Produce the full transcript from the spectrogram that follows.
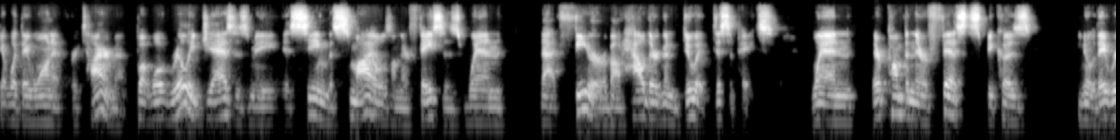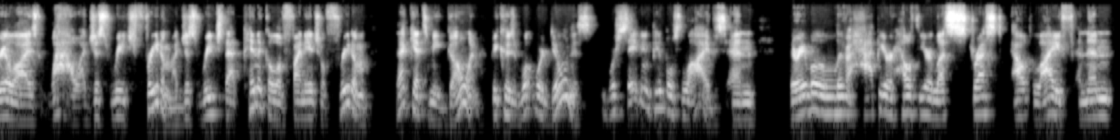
get what they want at retirement. But what really jazzes me is seeing the smiles on their faces when that fear about how they're going to do it dissipates. When they're pumping their fists because you know they realized wow i just reached freedom. I just reached that pinnacle of financial freedom. That gets me going because what we're doing is we're saving people's lives and they're able to live a happier healthier less stressed out life and then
